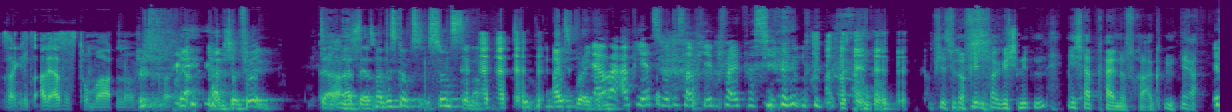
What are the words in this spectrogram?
sage ich als allererstes Tomaten auf jeden Fall. ja, kann ich empfehlen. Da Ja. hast du erstmal ein Diskussionsthema. Icebreaker. Ja, aber ab jetzt wird es auf jeden Fall passieren. Jetzt wird auf jeden Fall geschnitten. Ich habe keine Frage mehr.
